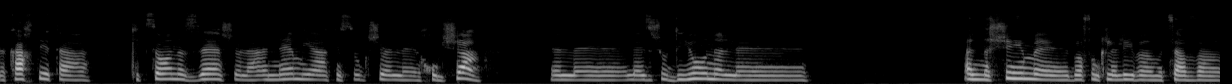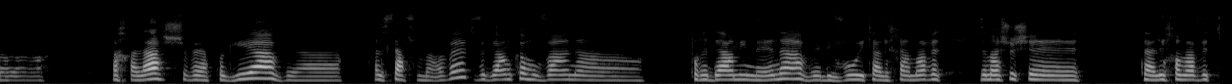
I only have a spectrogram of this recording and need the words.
לקחתי את הקיצון הזה של האנמיה כסוג של חולשה, לאיזשהו דיון על, על נשים באופן כללי במצב החלש והפגיע ועל סף מוות וגם כמובן הפרידה ממנה וליווי תהליכי המוות. זה משהו שתהליך המוות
